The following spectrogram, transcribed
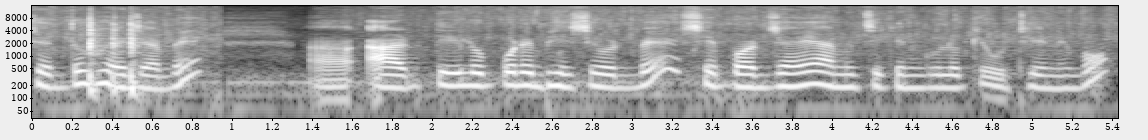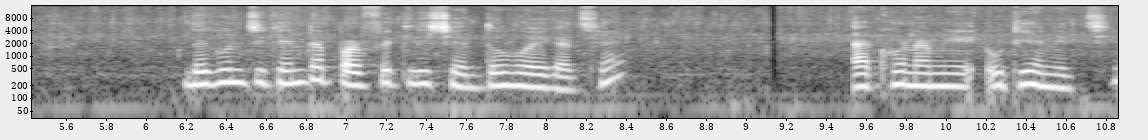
সেদ্ধ হয়ে যাবে আর তেল উপরে ভেসে উঠবে, সে পর্যায়ে আমি চিকেনগুলোকে উঠিয়ে নেব। দেখুন, চিকেনটা পারফেক্টলি সেদ্ধ হয়ে গেছে। এখন আমি উঠিয়ে নিচ্ছি।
